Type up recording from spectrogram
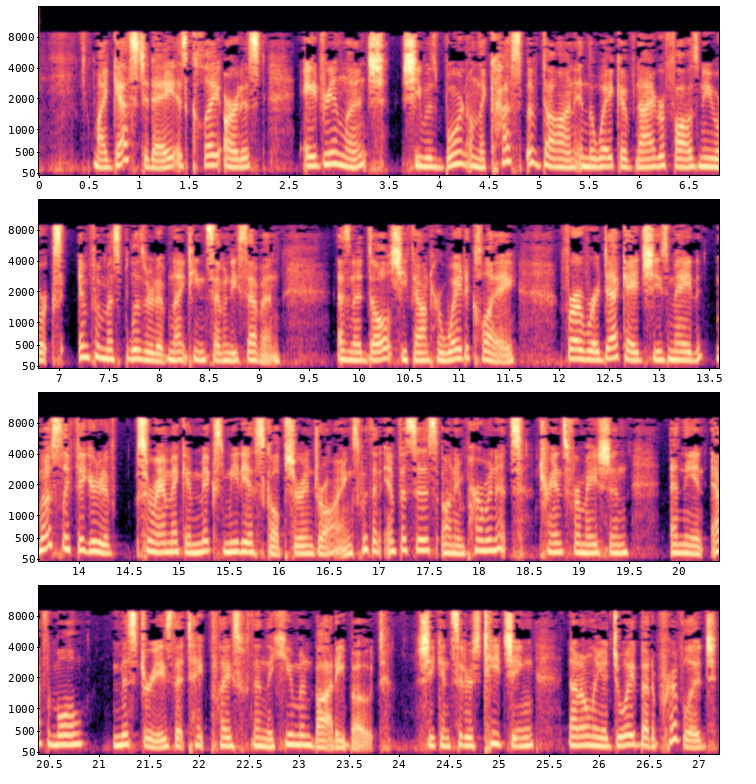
My guest today is clay artist Adrienne Lynch. She was born on the cusp of dawn in the wake of Niagara Falls, New York's infamous blizzard of 1977. As an adult, she found her way to clay. For over a decade, she's made mostly figurative ceramic and mixed media sculpture and drawings with an emphasis on impermanence, transformation, and the ineffable mysteries that take place within the human body boat. She considers teaching not only a joy but a privilege,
